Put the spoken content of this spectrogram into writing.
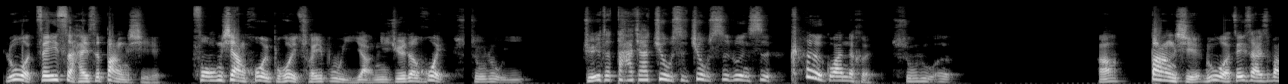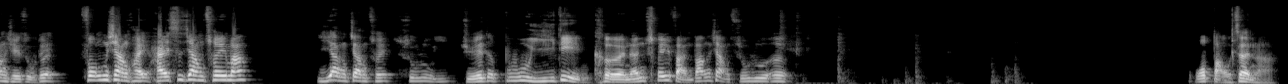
如果这一次还是棒鞋，风向会不会吹不一样？你觉得会？输入一，觉得大家就是就事论事，客观的很。输入二，啊，棒鞋如果这次还是棒鞋组队，风向还还是这样吹吗？一样这样吹。输入一，觉得不一定，可能吹反方向。输入二，我保证啊。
